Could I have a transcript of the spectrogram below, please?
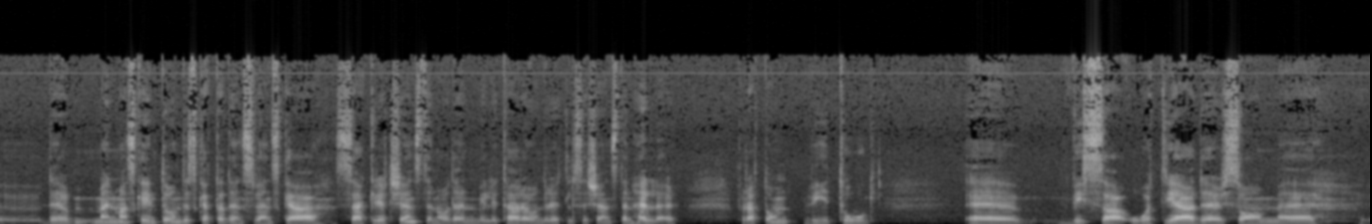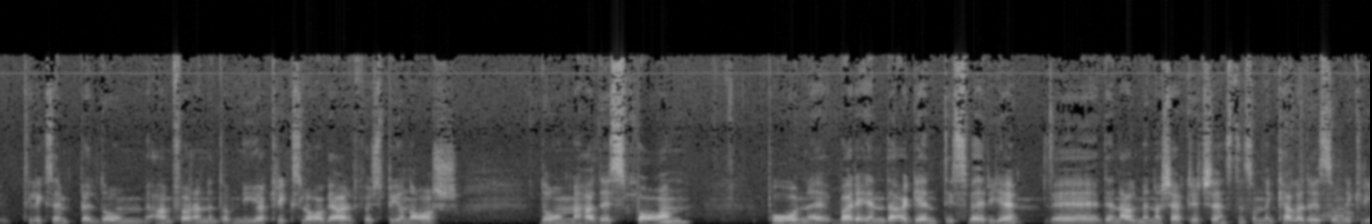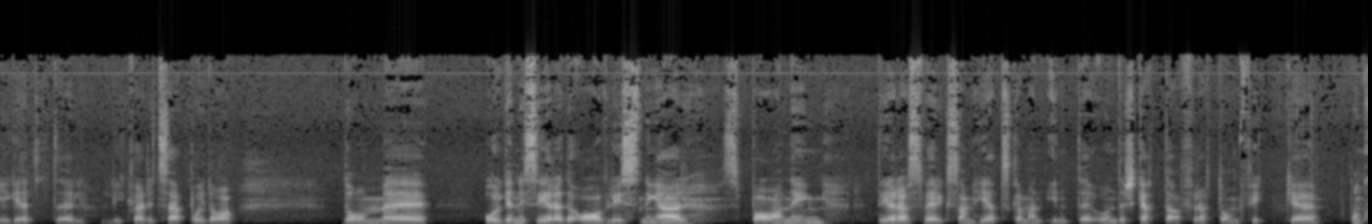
det, men man ska inte underskatta den svenska säkerhetstjänsten och den militära underrättelsetjänsten heller. För att de vidtog eh, vissa åtgärder som eh, till exempel de anförandet av nya krigslagar för spionage. De hade span på varenda agent i Sverige. Eh, den allmänna säkerhetstjänsten som den kallades under kriget, eh, likvärdigt Säpo idag. De eh, organiserade avlyssningar, spaning. Deras verksamhet ska man inte underskatta för att de fick, de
